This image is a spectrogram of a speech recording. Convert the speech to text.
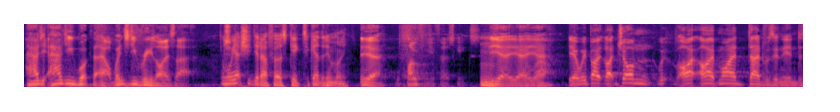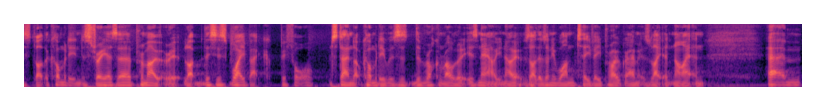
How do you, how do you work that out? When did you realise that? Well, we actually did our first gig together, didn't we? Yeah. Both of your first gigs. Mm. Yeah, yeah, yeah, yeah. We both like John. We, I, I, my dad was in the industry, like the comedy industry, as a promoter. It, like this is way back before stand-up comedy was the rock and roll that it is now. You know, it was like there was only one TV program. It was late at night, and um,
